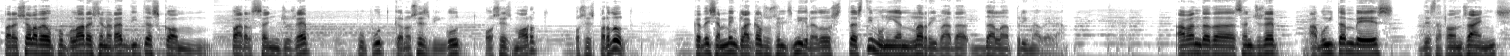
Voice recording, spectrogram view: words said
Per això la veu popular ha generat dites com per Sant Josep, puput que no s'és vingut, o s'és mort, o s'és perdut, que deixen ben clar que els ocells migradors testimonien l'arribada de la primavera. A banda de Sant Josep, avui també és, des de fa uns anys,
